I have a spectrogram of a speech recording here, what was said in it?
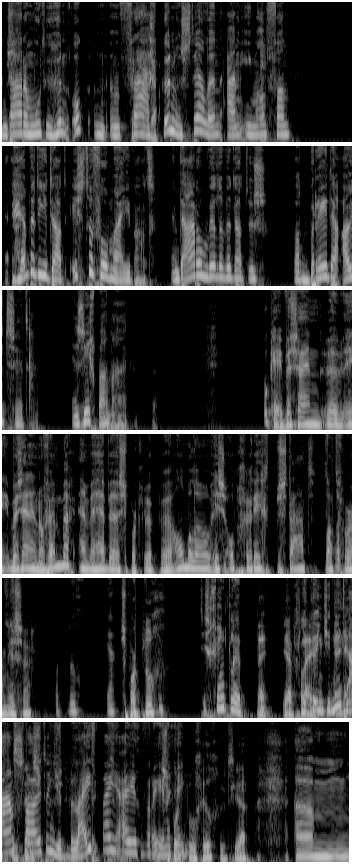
En daarom moeten hun ook een, een vraag Ja. kunnen stellen aan iemand van... hebben die dat? Is er voor mij wat? En daarom willen we dat dus wat breder uitzetten en zichtbaar maken. Oké, we, zijn, we zijn in november en we hebben Sportclub eh, Almelo is opgericht, bestaat, platform is er. Sportploeg. Ja. Sportploeg? Het is geen club. Nee, je hebt gelijk. Je kunt je niet goed. aansluiten, je blijft bij je eigen vereniging. Sportploeg, heel goed, ja. Ehm,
